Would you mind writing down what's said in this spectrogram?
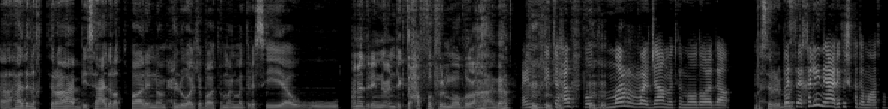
آه هذا الاختراع بيساعد الأطفال إنهم يحلوا واجباتهم المدرسية وأنا أدري إنه عندك تحفظ في الموضوع هذا. عندي تحفظ مرة جامد في الموضوع ده. بس الريبورت بس خليني أعرف إيش خدماته؟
